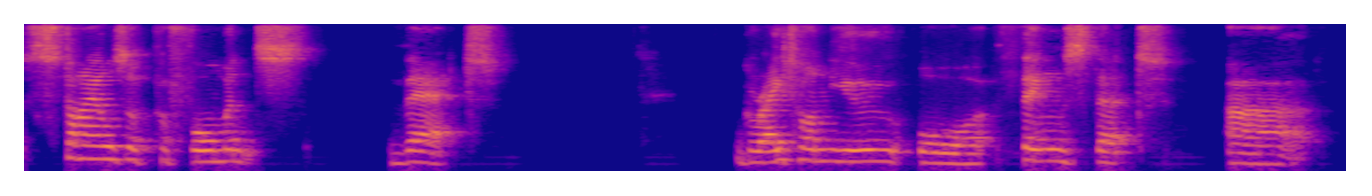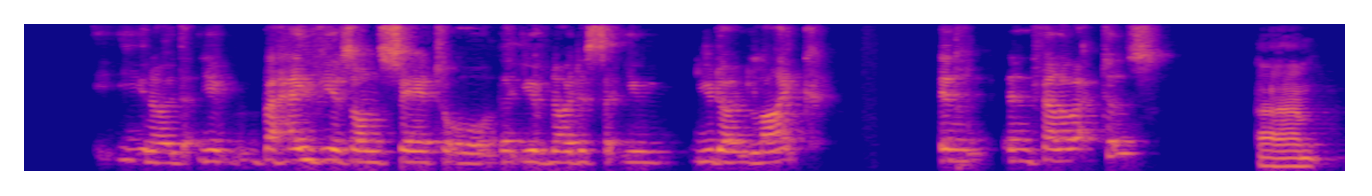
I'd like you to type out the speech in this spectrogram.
styles of performance that grate on you, or things that uh, you know that you behaviors on set, or that you've noticed that you you don't like in in fellow actors. Um,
